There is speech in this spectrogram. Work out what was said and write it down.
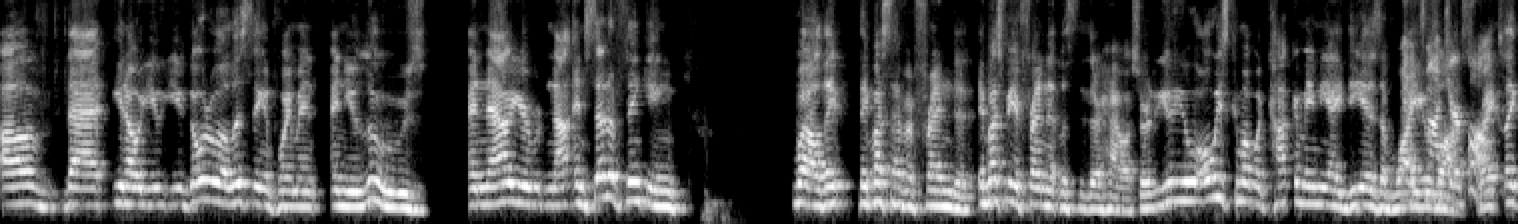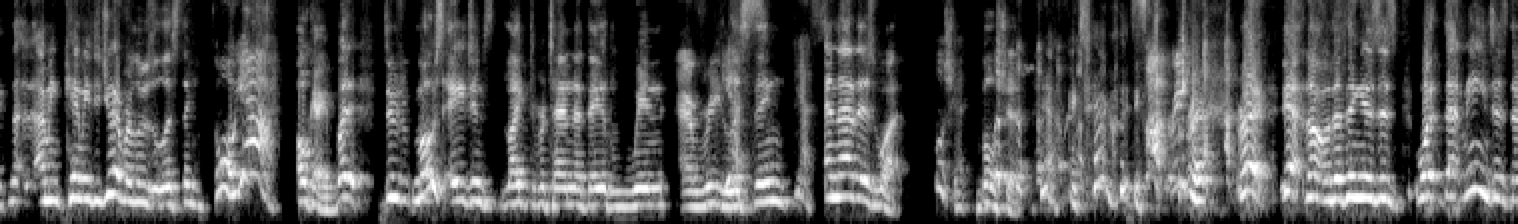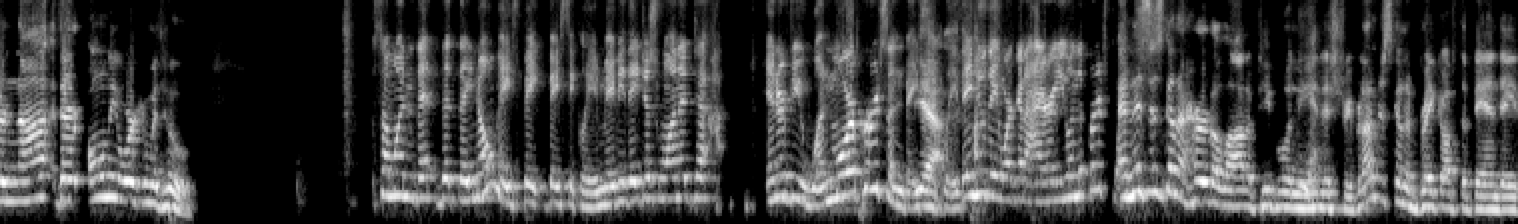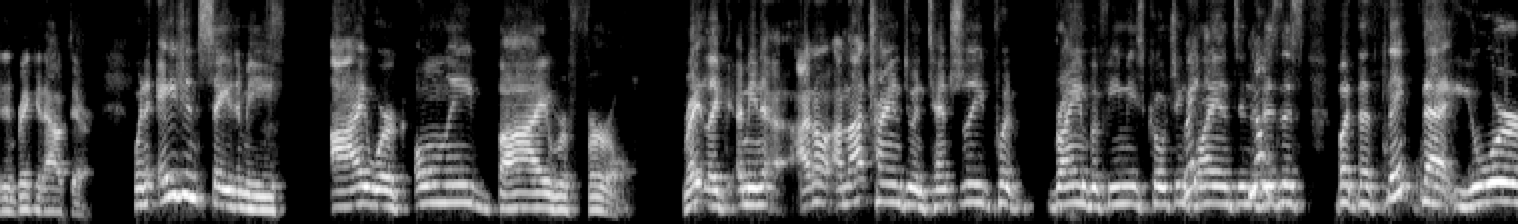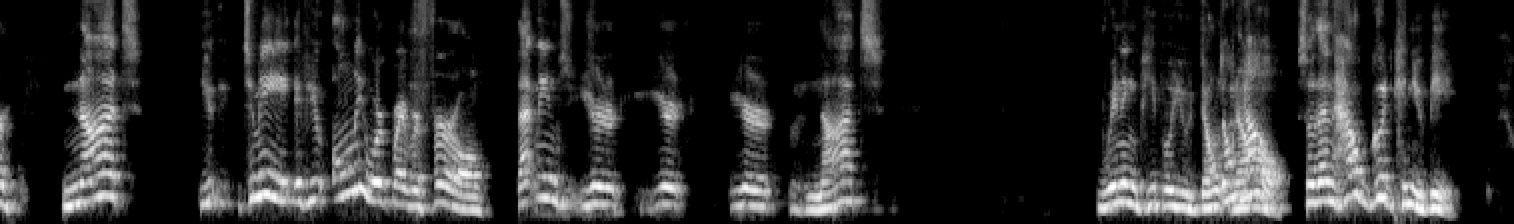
of that, you know, you you go to a listing appointment and you lose and now you're not instead of thinking well, they they must have a friend. It must be a friend that listed their house, or you you always come up with cockamamie ideas of why you lost, right? Like, I mean, Cami, did you ever lose a listing? Oh yeah. Okay, but dude, most agents like to pretend that they win every yes. listing. Yes. And that is what bullshit. Bullshit. yeah, exactly. Sorry. Right, right. Yeah. No. The thing is, is what that means is they're not. They're only working with who someone that, that they know basically and maybe they just wanted to interview one more person basically yeah. they knew they weren't going to hire you in the first place and this is going to hurt a lot of people in the yeah. industry but i'm just going to break off the band-aid and break it out there when agents say to me i work only by referral right like i mean i don't i'm not trying to intentionally put brian buffini's coaching right. clients in the no. business but to think that you're not you to me if you only work by referral that means you're you're you're not winning people you don't, don't know. know. So then how good can you be?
